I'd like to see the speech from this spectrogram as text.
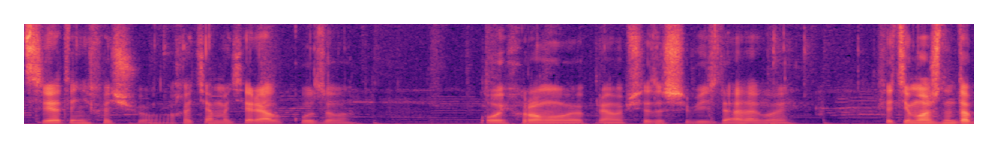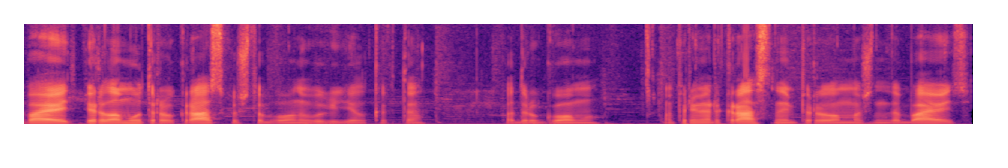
Цвета не хочу. Хотя материал кузова. Ой, хромовый, прям вообще зашибись, да, такой? Кстати, можно добавить перламутровую краску, чтобы он выглядел как-то по-другому. Например, красный перлом можно добавить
